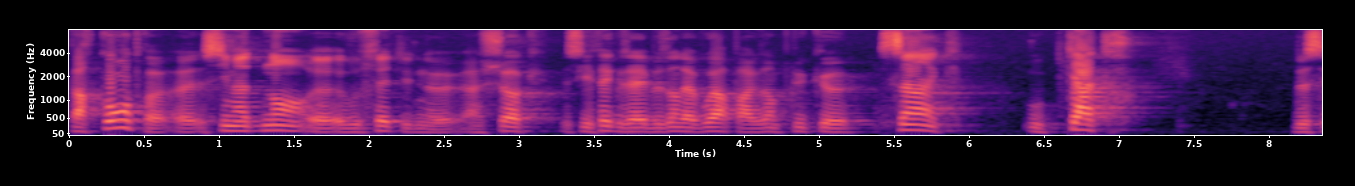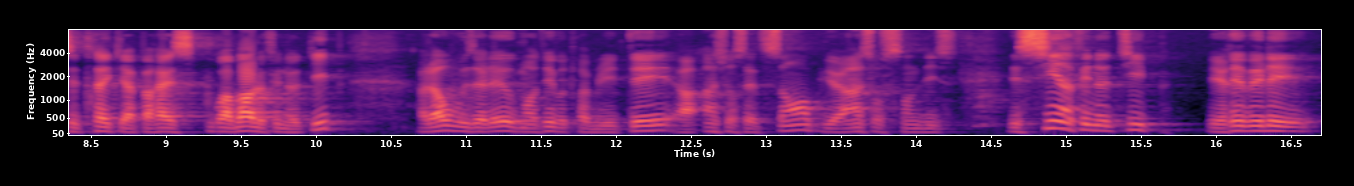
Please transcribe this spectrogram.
Par contre, si maintenant vous faites un choc, ce qui fait que vous avez besoin d'avoir par exemple plus que 5 ou 4 de ces traits qui apparaissent pour avoir le phénotype, alors vous allez augmenter votre probabilité à 1 sur 700, puis à 1 sur 70. Et si un phénotype est révélé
